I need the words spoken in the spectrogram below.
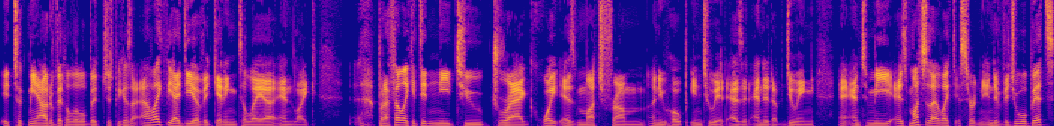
it took me out of it a little bit just because I, I like the idea of it getting to Leia and like, but I felt like it didn't need to drag quite as much from A New Hope into it as it ended up doing. And, and to me, as much as I liked certain individual bits,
